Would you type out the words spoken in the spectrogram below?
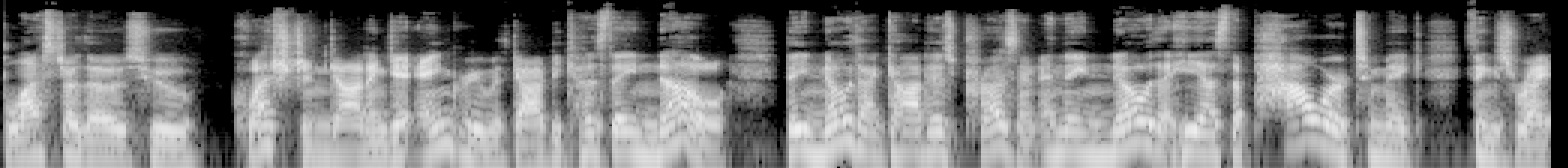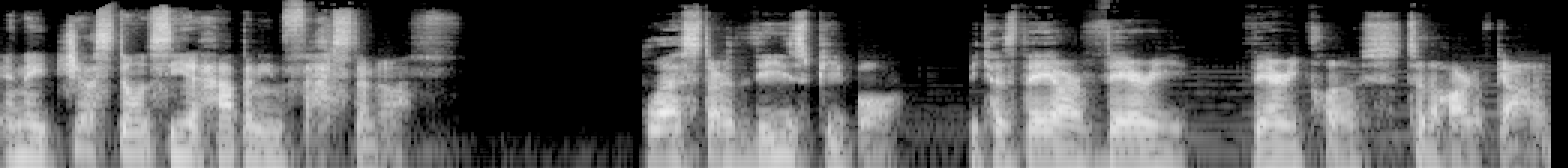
Blessed are those who question God and get angry with God because they know, they know that God is present and they know that He has the power to make things right and they just don't see it happening fast enough. Blessed are these people because they are very, very close to the heart of God.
